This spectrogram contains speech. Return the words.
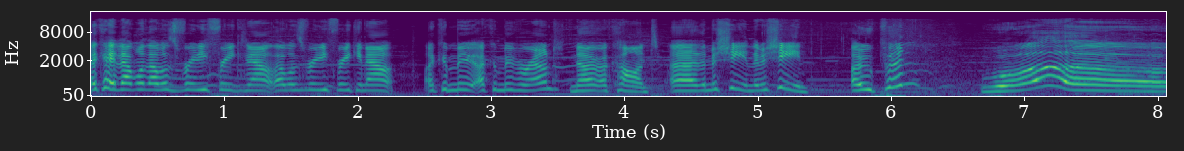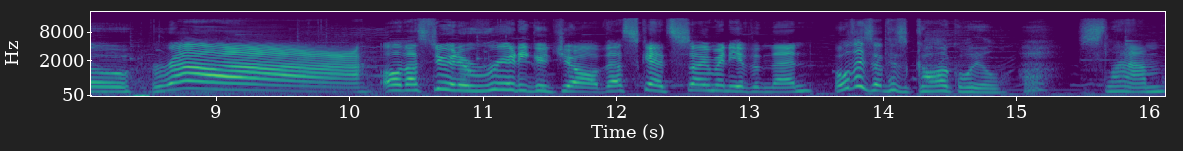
Okay, that one, that one's really freaking out. That one's really freaking out. I can move, I can move around. No, I can't. Uh, the machine, the machine. Open. Whoa! Rah! Oh, that's doing a really good job. That scared so many of them then. Oh, there's there's a gargoyle. Slam.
